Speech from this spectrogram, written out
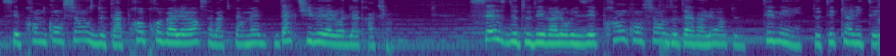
C'est prendre conscience de ta propre valeur, ça va te permettre d'activer la loi de l'attraction. Cesse de te dévaloriser, prends conscience de ta valeur, de tes mérites, de tes qualités,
